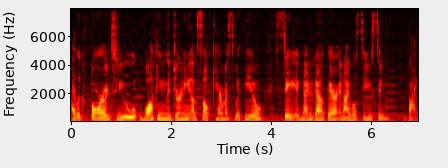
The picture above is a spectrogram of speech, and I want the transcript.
I look forward to walking the journey of self-caremas with you. Stay ignited out there and I will see you soon. Bye.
